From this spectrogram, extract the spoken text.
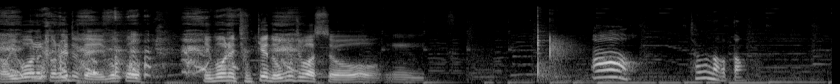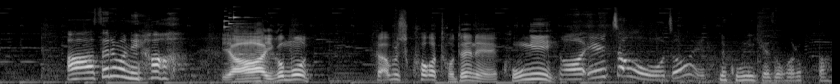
어, 이번엔 건 해도 돼. 이번 거, 이번에 두께 너무 좋았어. 음. 아, 잘못 나갔다. 아, 세리머니. 아, 야, 이거 뭐 더블 스코어가 더 되네. 공이 아, 1.5죠? 근데 공이 계속 어렵다.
